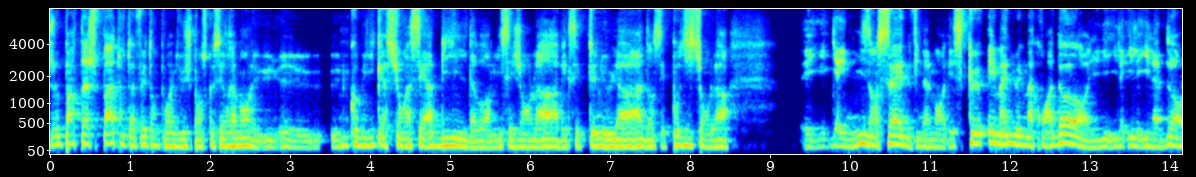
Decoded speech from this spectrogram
je ne partage pas tout à fait ton point de vue. Je pense que c'est vraiment une, communication assez habile d'avoir mis ces gens-là avec ces tenues-là, dans ces positions-là. Il y a une mise en scène finalement. Et ce que Emmanuel Macron adore, il, adore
